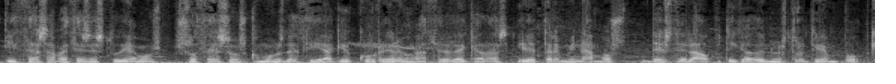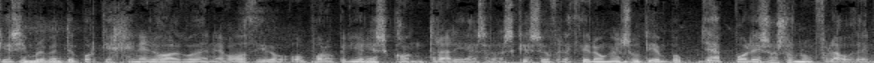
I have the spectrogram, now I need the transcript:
quizás a veces estudiamos sucesos, como os decía, que ocurrieron hace décadas y determinamos desde la óptica de nuestro tiempo que simplemente porque generó algo de negocio o por opiniones contrarias a las que se ofrecieron en su tiempo, ya por eso son un fraude.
